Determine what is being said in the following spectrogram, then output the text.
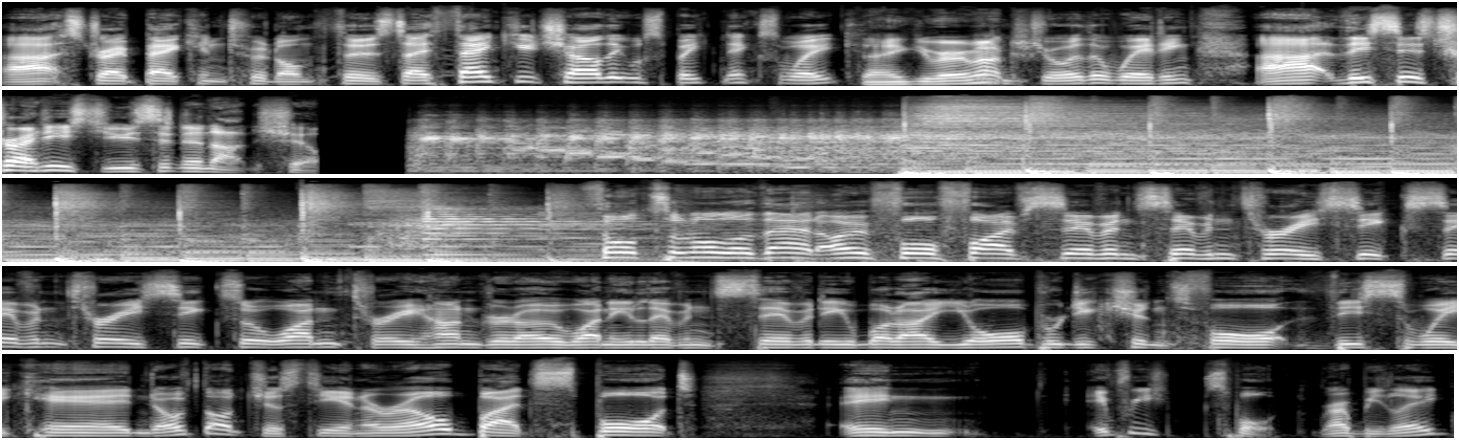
uh, straight back into it on Thursday. Thank you, Charlie. We'll speak next week. Thank you very much. Enjoy the wedding. Uh, this is Tradies News in a nutshell. Thoughts on all of that? 0457 736 736 or 1300 01 1170. What are your predictions for this weekend of not just the NRL, but sport in every sport? Rugby league,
